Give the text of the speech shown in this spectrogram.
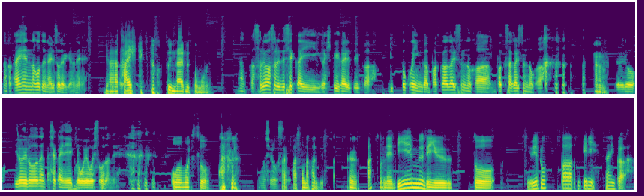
なんか大変なことになりそうだけどね。いやー、大変なことになると思うよ。なんかそれはそれで世界がひっくり返るというか、ビットコインが爆上がりするのか、爆下がりするのか、うん。いろいろ、いろいろなんか社会に影響を及ぼしそうだね。応募しそう。面白そう。あ、そんな感じでした。うん。あとね、DM で言うと、デベロッパー向けに何か、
